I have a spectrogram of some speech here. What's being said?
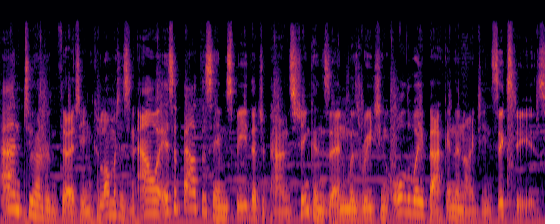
and 213 km an hour is about the same speed that Japan's Shinkansen was reaching all the way back in the 1960s.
